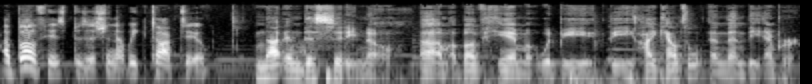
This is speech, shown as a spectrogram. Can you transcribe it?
above his position that we could talk to. Not in this city, no. Um, above him would be the High Council and then the Emperor.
